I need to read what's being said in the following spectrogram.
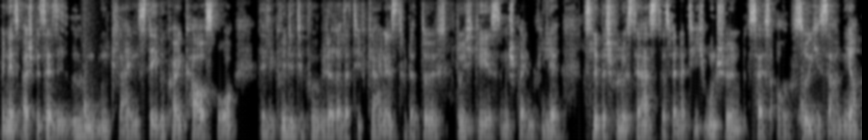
wenn jetzt beispielsweise irgendeinen kleinen Stablecoin kaufst, wo der Liquidity Pool wieder relativ klein ist, du da durch, durchgehst entsprechend viele Slippage-Verluste hast, das wäre natürlich unschön. Das heißt, auch solche Sachen hier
